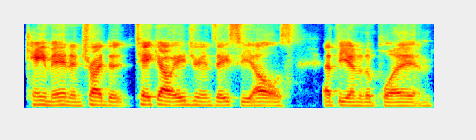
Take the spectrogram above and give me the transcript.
came in and tried to take out Adrian's ACLs at the end of the play, and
